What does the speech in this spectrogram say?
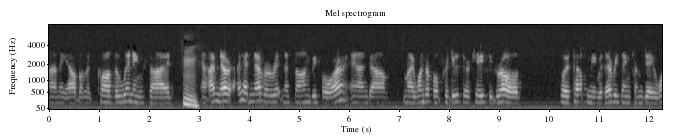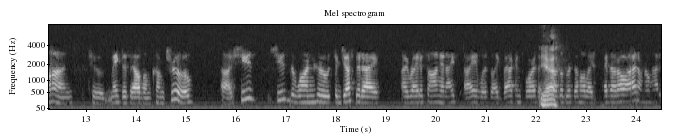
on the album. It's called "The Winning Side." Hmm. And I've never, I had never written a song before, and um, my wonderful producer Casey Grove, who has helped me with everything from day one to make this album come true, uh, she's she's the one who suggested I I write a song, and I I was like back and forth. I Yeah. struggled with the whole. I, I thought, oh, I don't know how to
